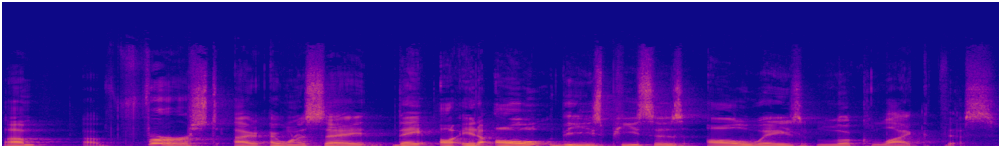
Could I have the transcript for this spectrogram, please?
um, first i, I want to say they uh, it all these pieces always look like this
